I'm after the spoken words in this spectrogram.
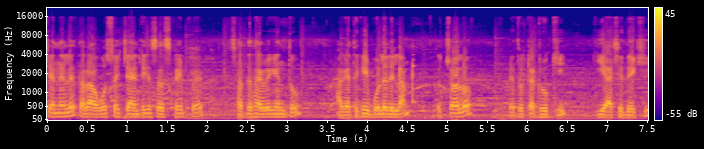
চ্যানেলে তারা অবশ্যই চ্যানেলটিকে সাবস্ক্রাইব করে সাথে থাকবে কিন্তু, আগে থেকেই বলে দিলাম। তো চলো, ভেতরটা ঢুকি, কি আছে দেখি।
